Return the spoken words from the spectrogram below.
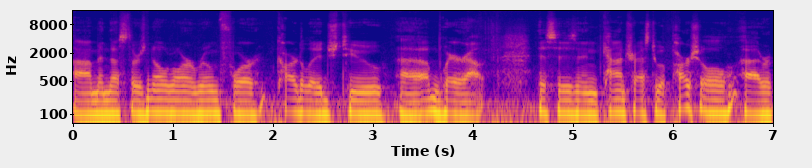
Um, and thus there's no more room for cartilage to uh, wear out. This is in contrast to a partial uh, re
